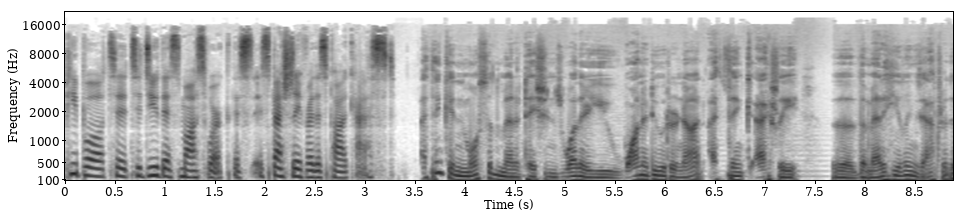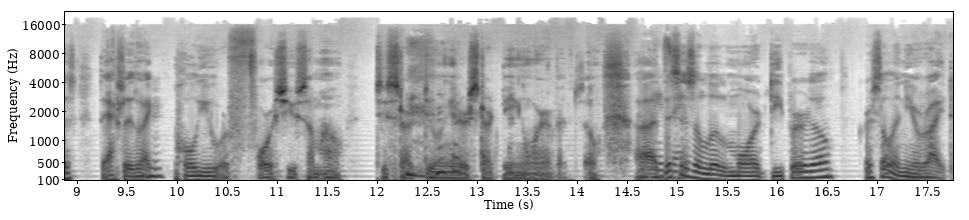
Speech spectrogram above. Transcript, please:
people to, to do this Mas work, this especially for this podcast. I think in most of the meditations, whether you want to do it or not, I think actually the the meta healings after this, they actually like Mm-hmm. pull you or force you somehow to start doing it or start being aware of it. So uh, this is a little more deeper though, Crystal, and you're right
